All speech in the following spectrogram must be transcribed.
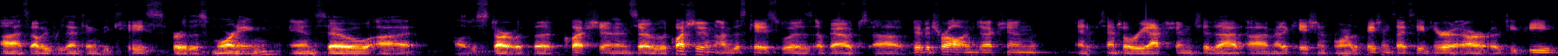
Uh, so I'll be presenting the case for this morning. And so uh, I'll just start with the question. And so the question on this case was about uh, Vivitrol injection and a potential reaction to that uh, medication from one of the patients I've seen here at our OTP.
